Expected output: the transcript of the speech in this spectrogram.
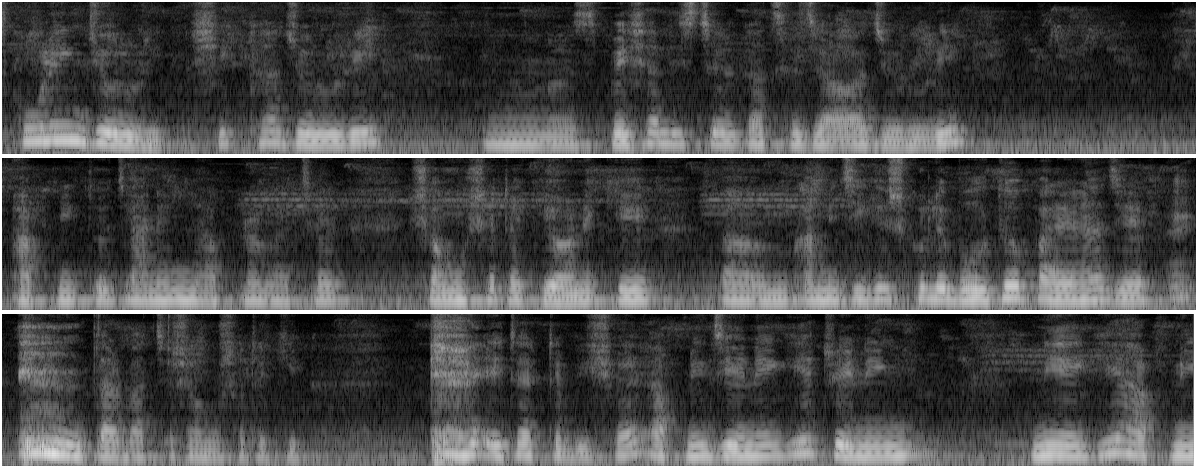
স্কুলিং জরুরি, শিক্ষা জরুরি স্পেশালিস্টের কাছে যাওয়া জরুরি। আপনি তো জানেন না আপনার বাচ্চার সমস্যাটা কি। অনেকে আমি জিজ্ঞেস করলে বলতেও পারে না যে তার বাচ্চার সমস্যাটা কি। এটা একটা বিষয়। আপনি জেনে গিয়ে, ট্রেনিং নিয়ে গিয়ে আপনি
